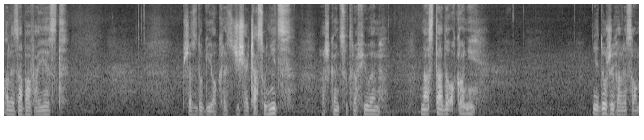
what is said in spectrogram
ale zabawa jest przez długi okres. Dzisiaj czasu nic, aż w końcu trafiłem na stado okoni. Niedużych, ale są.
